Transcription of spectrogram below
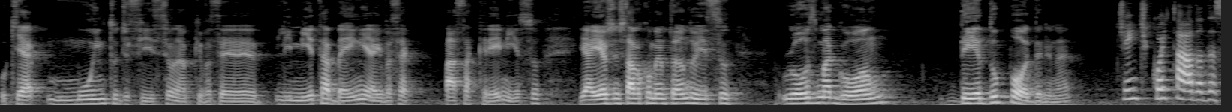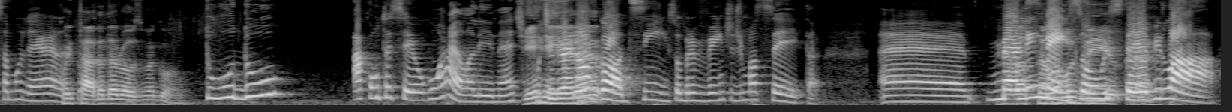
o que é muito difícil, né? Porque você limita bem e aí você passa a crer nisso. E aí a gente estava comentando isso, Rose McGowan, dedo podre, né? Gente, coitada dessa mulher. Coitada da Rose McGowan. Tudo aconteceu com ela ali, né? Tipo, Guerreira. Children of God, sim, sobrevivente de uma seita. É, Marilyn Relação Manson abusiva, esteve é. lá.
